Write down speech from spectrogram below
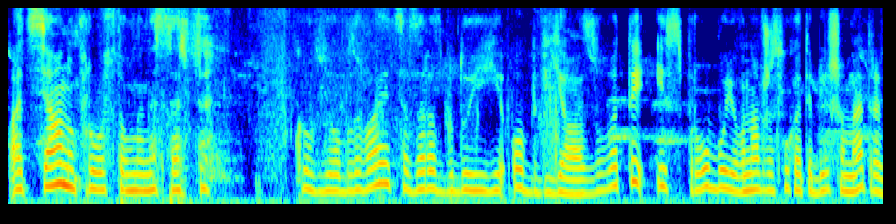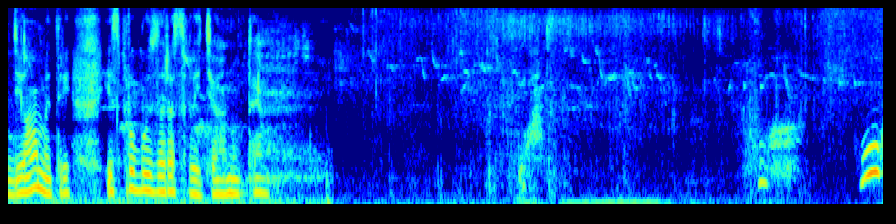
А ця, ну просто в мене серце кров'ю обливається. Зараз буду її обв'язувати і спробую. Вона вже, слухайте, більше метра в діаметрі. І спробую зараз витягнути. Ух. Ух.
